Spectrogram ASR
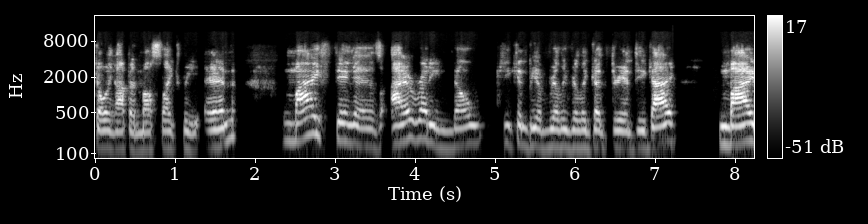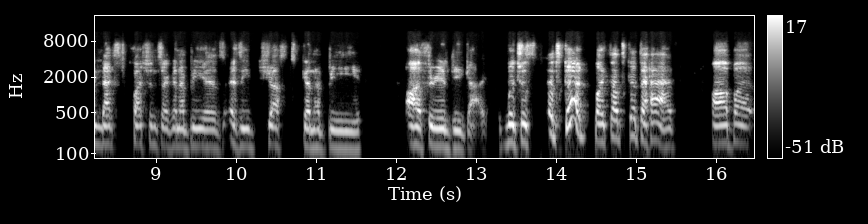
going up and most likely in. My thing is, I already know he can be a really, really good three and D guy. My next questions are going to be: Is is he just going to be a three and D guy? Which is it's good, like that's good to have. Uh, but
